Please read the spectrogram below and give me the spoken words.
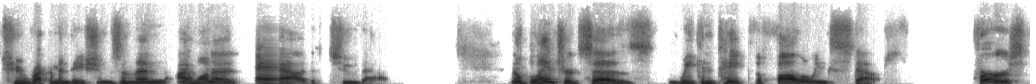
two recommendations, and then I want to add to that. Now, Blanchard says we can take the following steps. First,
